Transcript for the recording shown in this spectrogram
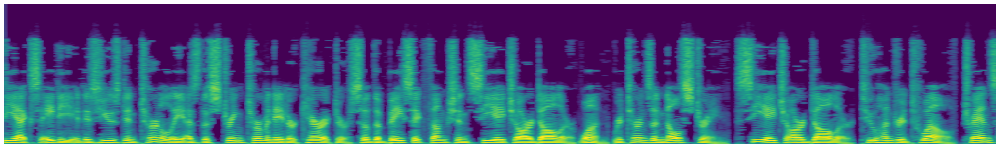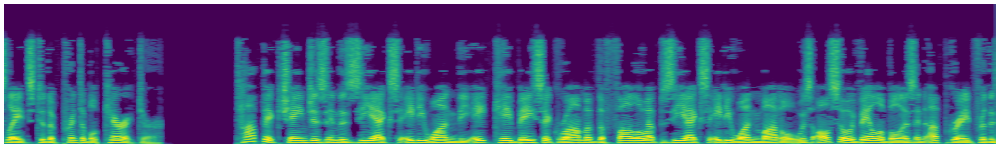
ZX80 it is used internally as the string terminator character so the basic function chr $1 returns a null string, chr $212 translates to the printable character. Topic changes in the ZX81 The 8K basic ROM of the follow-up ZX81 model was also available as an upgrade for the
